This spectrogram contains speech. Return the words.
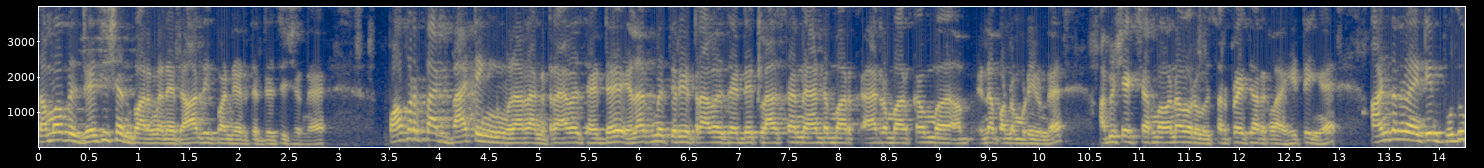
சம் ஆஃப் இஸ் டெசிஷன் பாருங்களேன் நேற்று ஹார்திக் பாண்டே எடுத்த டெசிஷனு பவர் பேக் பேட்டிங் விளாட்றாங்க டிராவல்ஸ் ஹெட்டு எல்லாருக்குமே தெரியும் Travis Head Klaasen and Mark ஆண்டர் மார்க்கம் என்ன பண்ண முடியும்னு. அபிஷேக் சர்மா வேணால் ஒரு சர்ப்ரைஸாக இருக்கலாம் ஹிட்டிங்கு அண்டர் நைன்டீன் புது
